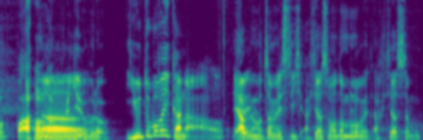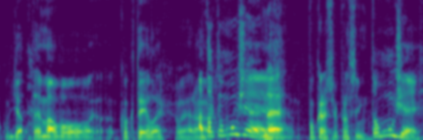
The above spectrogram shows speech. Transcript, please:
odpálil uh, na první dobro. YouTubeový kanál. Já vím, o tom myslíš a chtěl jsem o tom mluvit a chtěl jsem udělat téma o koktejlech. O a tak to můžeš. Ne, pokračuj, prosím. To můžeš.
